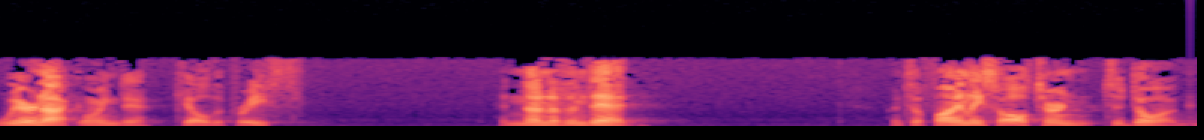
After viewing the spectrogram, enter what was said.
We're not going to kill the priests. And none of them did. Until finally Saul turned to Doeg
